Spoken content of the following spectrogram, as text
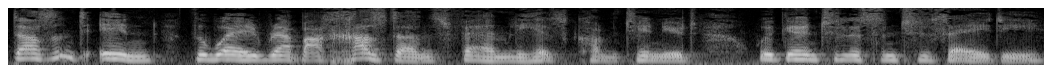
doesn't end the way Rabbi Chazdan's family has continued. We're going to listen to Zaidi.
